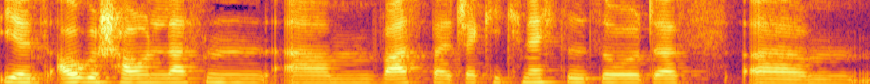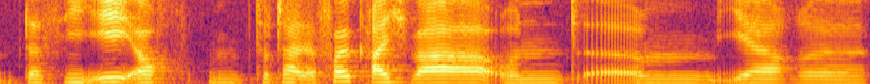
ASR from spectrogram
ihr ins Auge schauen lassen, ähm, war es bei Jackie Knechtel so, dass, ähm, dass sie eh auch total erfolgreich war und ähm, ihre,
